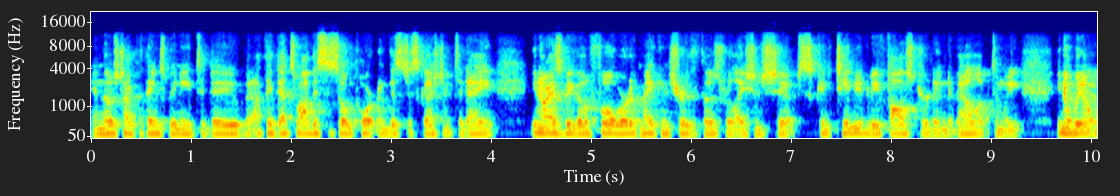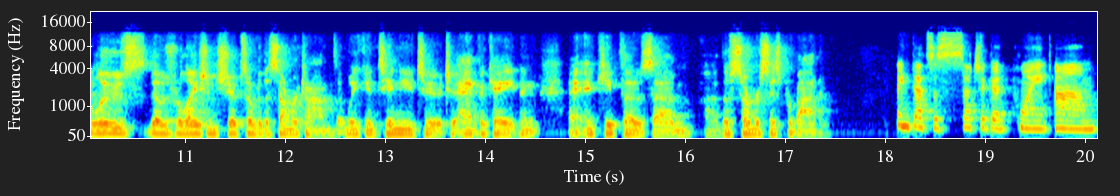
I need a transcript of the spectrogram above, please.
and those type of things we need to do. But I think that's why this is so important in this discussion today. You know, as we go forward of making sure that those relationships continue to be fostered and developed, and we, you know, we don't lose those relationships over the summertime. That we continue to to advocate and and keep those um, uh, those services provided. Think that's a, such a good point. Um,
